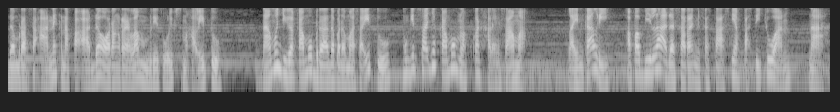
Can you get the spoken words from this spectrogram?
dan merasa aneh kenapa ada orang rela membeli tulip semahal itu. Namun jika kamu berada pada masa itu, mungkin saja kamu melakukan hal yang sama. Lain kali, apabila ada saran investasi yang pasti cuan, Nah,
